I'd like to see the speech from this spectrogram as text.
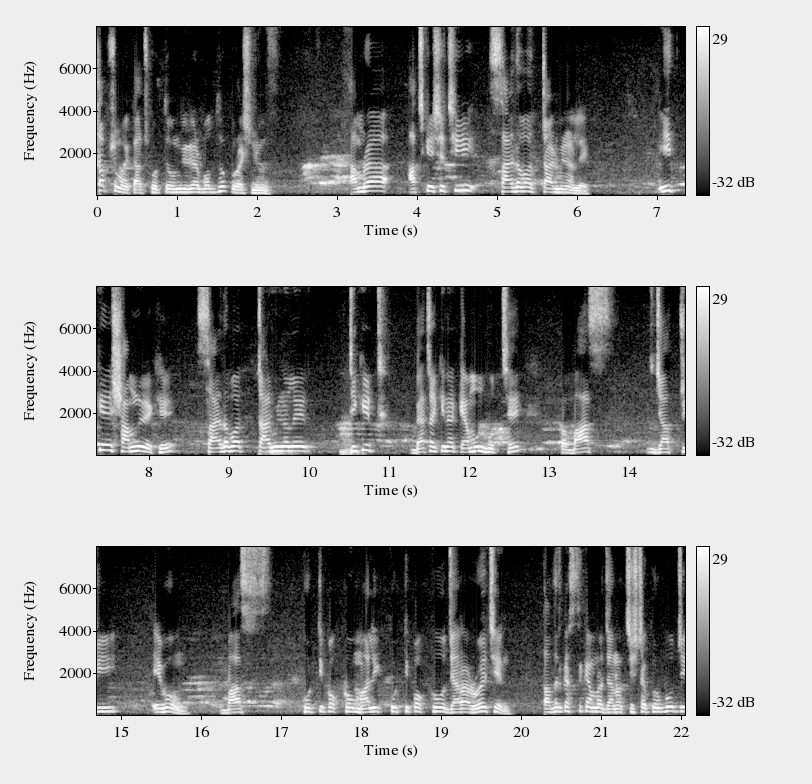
সবসময় কাজ করতে অঙ্গীকারবদ্ধ কুরাশ নিউজ। আমরা আজকে এসেছি সায়দাবাদ টার্মিনালে। ঈদকে সামনে রেখে সায়দাবাদ টার্মিনালের টিকিট বেচা কিনা কেমন হচ্ছে বাস যাত্রী এবং বাস কর্তৃপক্ষ, মালিক কর্তৃপক্ষ যারা রয়েছেন, তাদের কাছ থেকে আমরা জানার চেষ্টা করব যে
